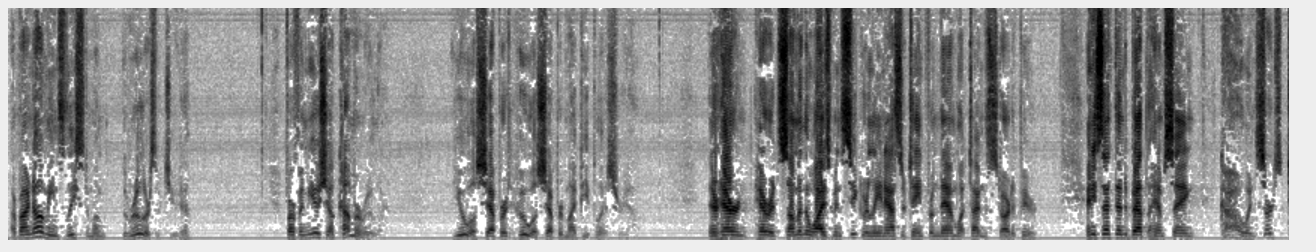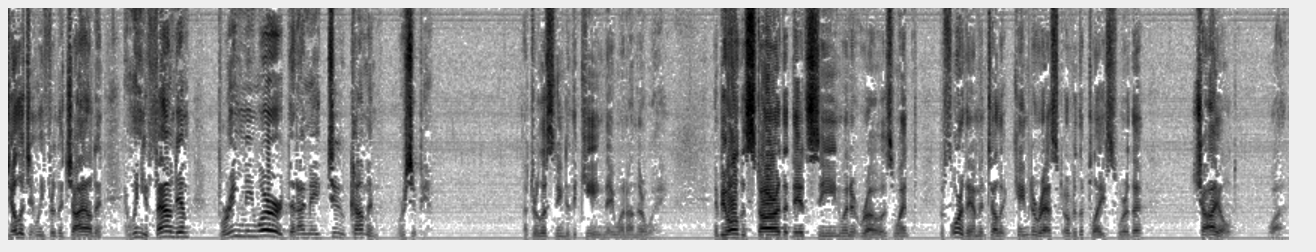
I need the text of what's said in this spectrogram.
are by no means least among the rulers of Judah. For from you shall come a ruler. You will shepherd, who will shepherd my people Israel. Then Herod summoned the wise men secretly and ascertained from them what time the star appeared. And he sent them to Bethlehem, saying, Go and search diligently for the child, and, and when you found him, bring me word that I may too come and worship him. After listening to the king, they went on their way. And behold, the star that they had seen when it rose went before them until it came to rest over the place where the child was.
